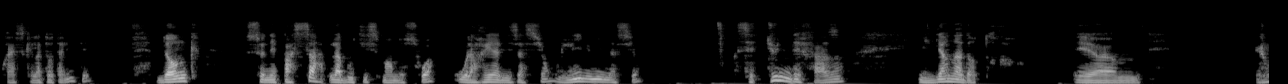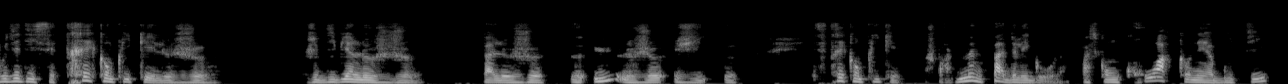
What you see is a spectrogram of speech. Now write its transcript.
presque la totalité. Donc, ce n'est pas ça l'aboutissement de soi, ou la réalisation, l'illumination. C'est une des phases. Il y en a d'autres. Et euh, je vous ai dit, c'est très compliqué le jeu. Je dis bien le jeu, pas le jeu EU, le jeu JE. C'est très compliqué. Je parle même pas de l'ego là, parce qu'on croit qu'on est abouti,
